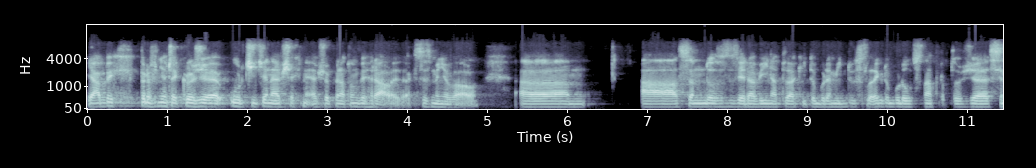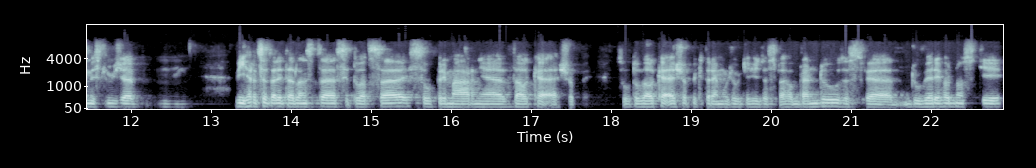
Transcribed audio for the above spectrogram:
Já bych prvně řekl, že určitě ne všechny e-shopy na tom vyhrály, jak jsi zmiňoval. Um, a jsem dost zvědavý na to, jaký to bude mít důsledek do budoucna, protože si myslím, že hm, výherce tady téhle situace jsou primárně velké e-shopy. Jsou to velké e-shopy, které můžou těžit ze svého brandu, ze své důvěryhodnosti,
